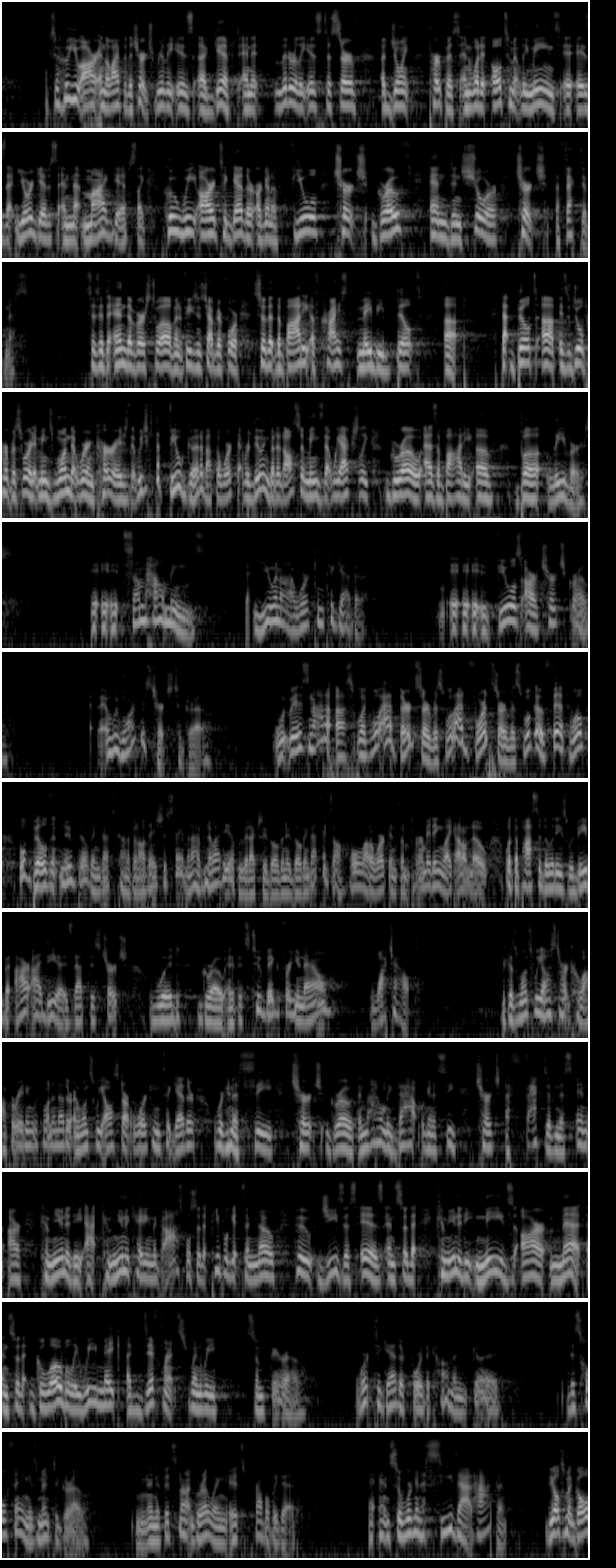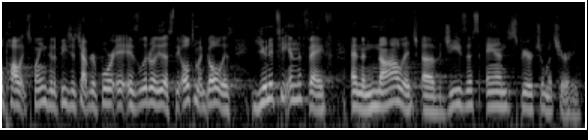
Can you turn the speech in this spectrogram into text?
Like, so, who you are in the life of the church really is a gift, and it literally is to serve a joint purpose. And what it ultimately means is that your gifts and that my gifts, like who we are together, are going to fuel church growth and ensure church effectiveness. Says at the end of verse 12 in Ephesians chapter 4 so that the body of Christ may be built up. That built up is a dual purpose word. It means one, that we're encouraged, that we just get to feel good about the work that we're doing, but it also means that we actually grow as a body of believers. It, it, it somehow means that you and I working together, it, it fuels our church growth. And we want this church to grow. It's not us. Like we'll add third service, we'll add fourth service, we'll go fifth, we'll we'll build a new building. That's kind of an audacious statement. I have no idea if we would actually build a new building. That takes a whole lot of work and some permitting. Like I don't know what the possibilities would be, but our idea is that this church would grow. And if it's too big for you now, watch out. Because once we all start cooperating with one another and once we all start working together, we're going to see church growth. And not only that, we're going to see church effectiveness in our community at communicating the gospel so that people get to know who Jesus is and so that community needs are met and so that globally we make a difference when we, sumphero, work together for the common good. This whole thing is meant to grow. And if it's not growing, it's probably dead. And so we're going to see that happen. The ultimate goal, Paul explains in Ephesians chapter 4, is literally this. The ultimate goal is unity in the faith and the knowledge of Jesus and spiritual maturity.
